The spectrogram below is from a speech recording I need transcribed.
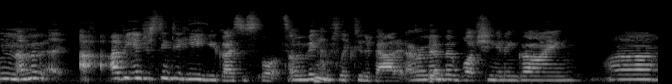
Mm, I'm a, I, I'd be interesting to hear you guys' thoughts. I'm a bit Hmm. conflicted about it. I remember watching it and going, uh,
